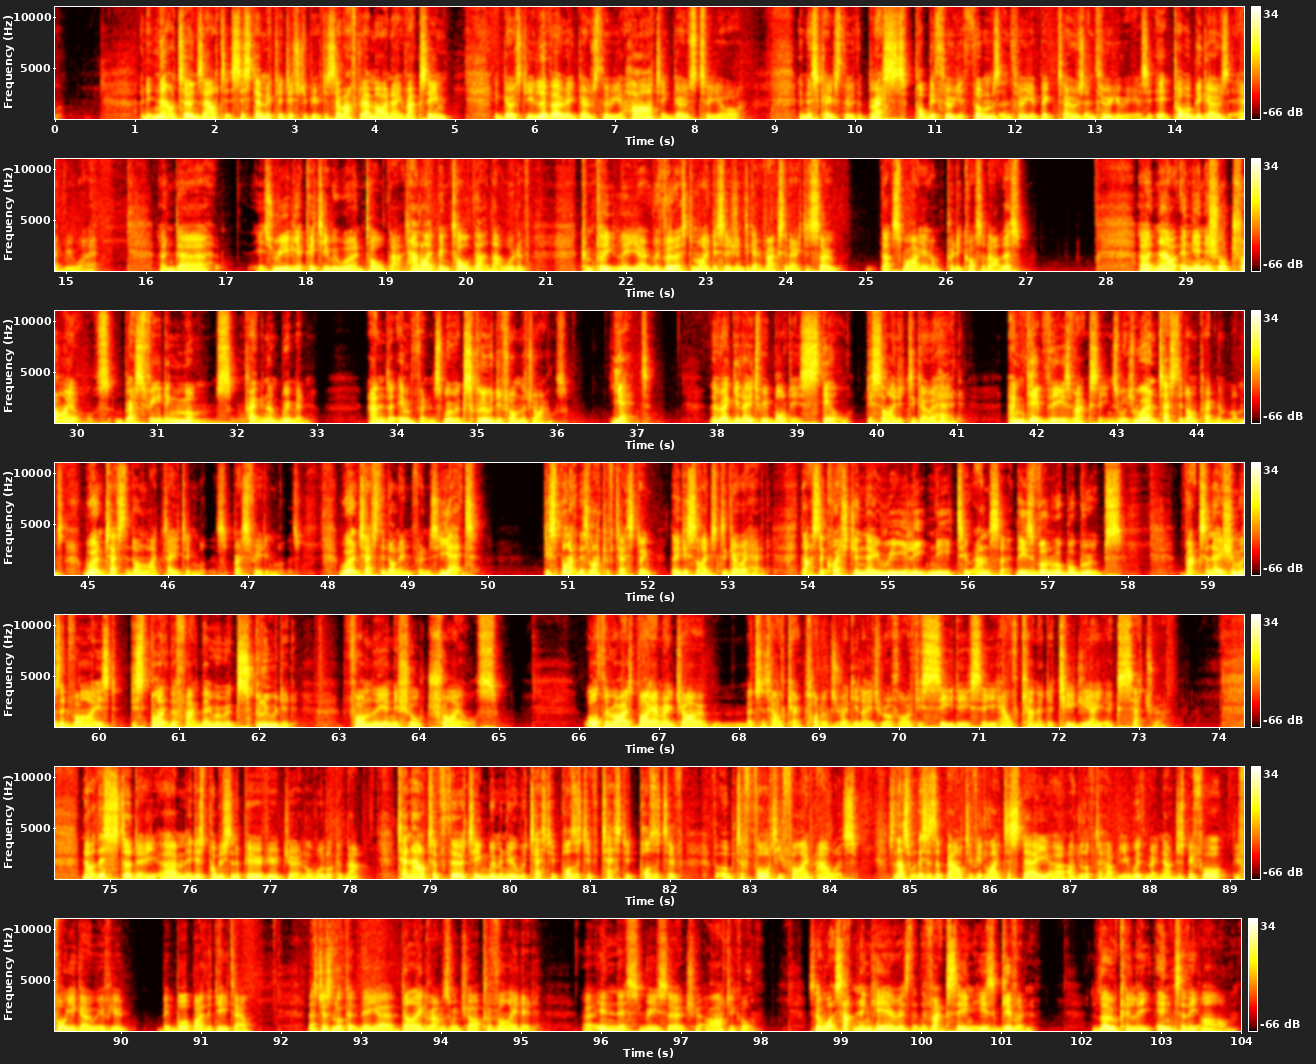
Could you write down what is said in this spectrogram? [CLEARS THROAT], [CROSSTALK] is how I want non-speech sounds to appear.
And it now turns out it's systemically distributed. So after mRNA vaccine, it goes to your liver, it goes through your heart, it goes to your in this case through the breasts, probably through your thumbs and through your big toes and through your ears. It, it probably goes everywhere. And uh, it's really a pity we weren't told that. Had I been told that, that would have completely uh, reversed my decision to get vaccinated. So that's why I'm pretty cross about this. Uh, now, in the initial trials, breastfeeding mums, pregnant women, and uh, infants were excluded from the trials. Yet, the regulatory bodies still decided to go ahead and give these vaccines, which weren't tested on pregnant mums, weren't tested on lactating mothers, breastfeeding mothers, weren't tested on infants, yet, despite this lack of testing, they decided to go ahead. That's a question they really need to answer. These vulnerable groups, vaccination was advised despite the fact they were excluded from the initial trials authorised by MHRA, Medicines Healthcare Products Regulatory Authority, CDC, Health Canada, TGA, etc. Now, this study, um, it is published in a peer-reviewed journal. We'll look at that. 10 out of 13 women who were tested positive tested positive for up to 45 hours. So that's what this is about. If you'd like to stay, uh, I'd love to have you with me. Now, just before before you go, if you're a bit bored by the detail, let's just look at the uh, diagrams which are provided uh, in this research article. So what's happening here is that the vaccine is given locally into the arm.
